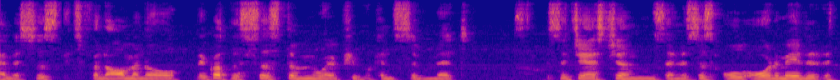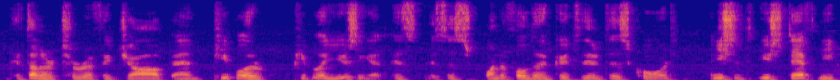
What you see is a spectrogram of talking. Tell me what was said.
and it's just it's phenomenal. They've got the system where people can submit suggestions and it's just all automated. They've done a terrific job and people are people are using it. It's it's just wonderful to go to their Discord and you should you should definitely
